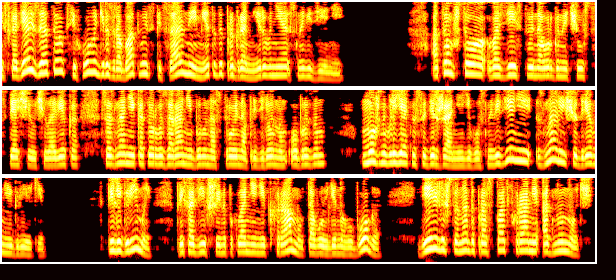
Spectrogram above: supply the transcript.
Исходя из этого, психологи разрабатывают специальные методы программирования сновидений. О том, что, воздействуя на органы чувств спящего человека, сознание которого заранее было настроено определенным образом, можно влиять на содержание его сновидений, знали еще древние греки. Пилигримы, приходившие на поклонение к храму того или иного бога, верили, что надо проспать в храме одну ночь,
